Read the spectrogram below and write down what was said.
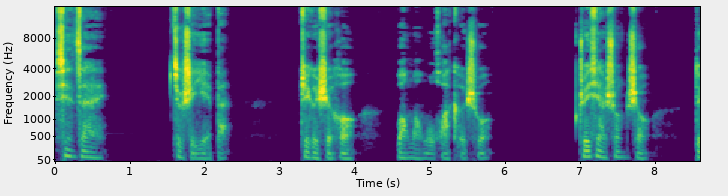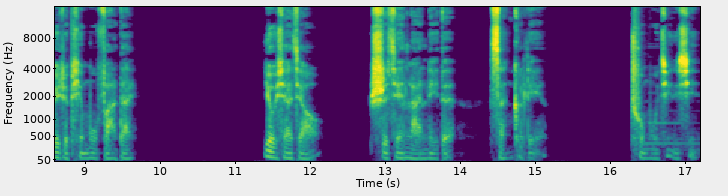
现在，就是夜半，这个时候。往往无话可说，垂下双手，对着屏幕发呆。右下角，时间栏里的三个零，触目惊心。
